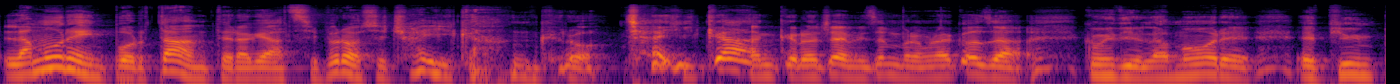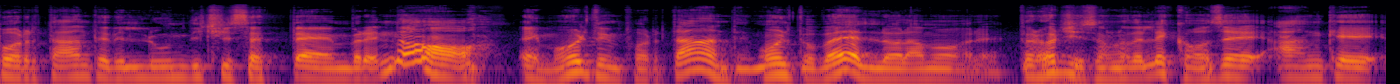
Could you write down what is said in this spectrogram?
L'amore è importante, ragazzi, però se c'hai il cancro, c'hai il cancro, cioè mi sembra una cosa, come dire, l'amore è più importante dell'11 settembre. No! È molto importante, molto bello l'amore. Però ci sono delle cose anche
